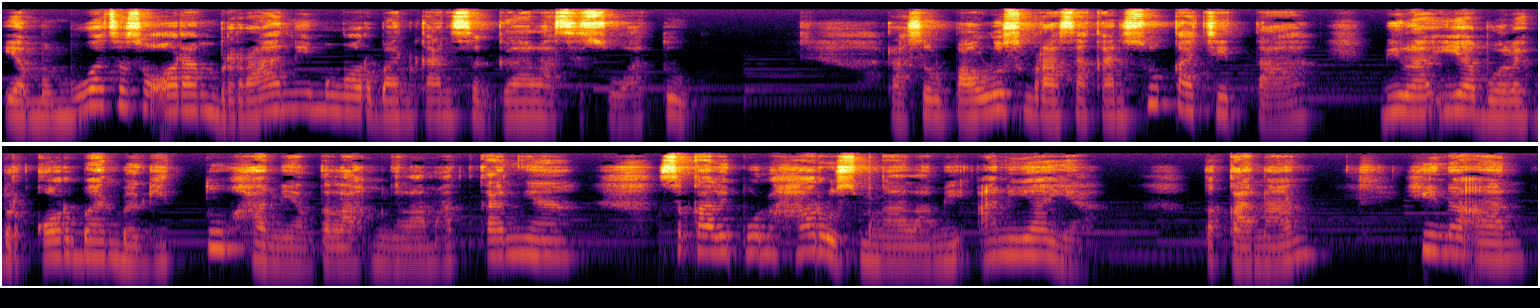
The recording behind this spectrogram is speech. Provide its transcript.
yang membuat seseorang berani mengorbankan segala sesuatu. Rasul Paulus merasakan sukacita bila ia boleh berkorban bagi Tuhan yang telah menyelamatkannya, sekalipun harus mengalami aniaya, tekanan, hinaan,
